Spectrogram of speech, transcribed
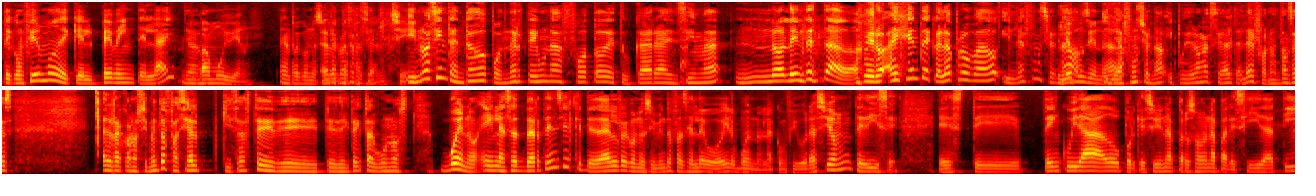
te confirmo de que el P20 Lite Ya. va muy bien en reconocimiento reconocimiento facial. sí. Y no has intentado ponerte una foto de tu cara encima, No lo he intentado. pero hay gente que lo ha probado y le ha funcionado. ¿Le ha funcionado? Y le ha funcionado y pudieron acceder al teléfono. Entonces, el reconocimiento facial quizás te, de- te detecta algunos Bueno, en las advertencias que te da el reconocimiento facial de Huawei, bueno, la configuración te dice, este, ten cuidado porque hay una persona parecida a ti,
